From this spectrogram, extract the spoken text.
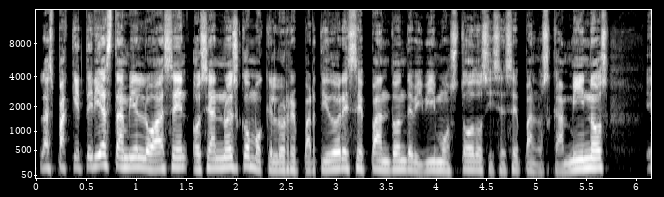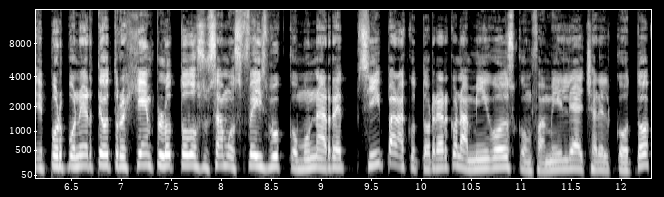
Las paqueterías también lo hacen, o sea, no es como que los repartidores sepan dónde vivimos todos y se sepan los caminos. Eh, por ponerte otro ejemplo, todos usamos Facebook como una red, sí, para cotorrear con amigos, con familia, echar el coto,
